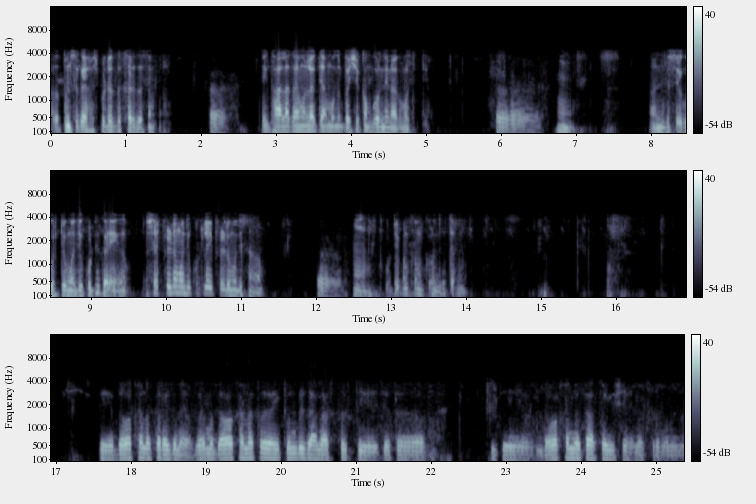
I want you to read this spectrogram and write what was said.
आता तुमचं काही हॉस्पिटलचा खर्च असेल म्हणा. हां. एक दहा लाख आहे म्हणलं त्यामधून पैसे कम करून देणार तुम्हाला तिथे. आणि दुसऱ्या गोष्टीमध्ये कुठे काही दुसऱ्या फील्डमध्ये कुठल्याही फील्डमध्ये सांगा हं, हं. हं. कुठे पण कम करून देतात ते दवाखाना करायचं नाही जर मग दवाखाना तर इथून बी झाला असतंच ते त्याचं ते दवाखान्याचा असा विषय आहे ना सर म्हणून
